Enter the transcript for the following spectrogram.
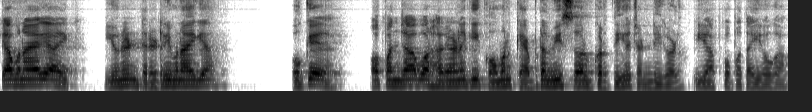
क्या बनाया गया? एक यूनियन टेरिटरी बनाया गया। ओके और पंजाब और हरियाणा की कॉमन कैपिटल भी सर्व करती है चंडीगढ़, ये आपको पता ही होगा।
